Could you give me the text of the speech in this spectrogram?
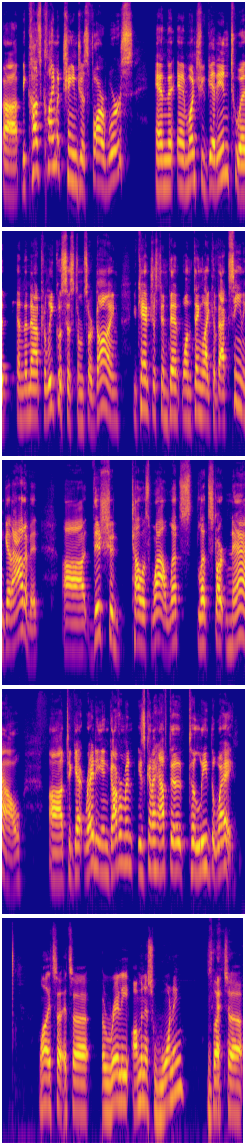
uh, because climate change is far worse, and the, and once you get into it, and the natural ecosystems are dying, you can't just invent one thing like a vaccine and get out of it. Uh, this should tell us, wow, let's let's start now uh, to get ready, and government is going to have to to lead the way. Well, it's a it's a, a really ominous warning, but uh,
